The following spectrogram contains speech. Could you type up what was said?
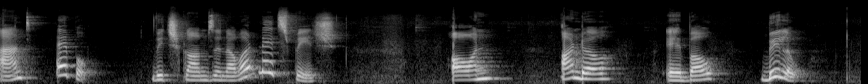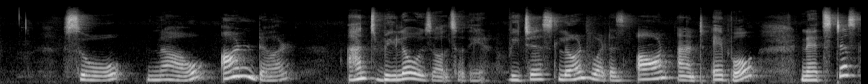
and above, which comes in our next page. On, under, above, below. So now under and below is also there. We just learned what is on and above. Next is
